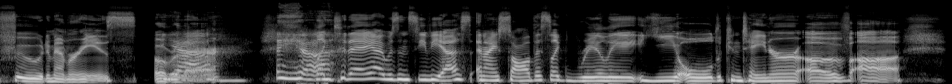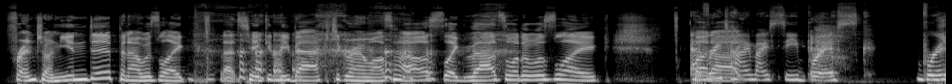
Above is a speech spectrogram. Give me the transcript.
food memories over Yeah. there. Yeah. Like today I was in CVS and I saw this like really ye old container of uh French onion dip and I was like that's taking me back to grandma's house. Like that's what it was like. But, Every uh, time I see brisk, brisk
